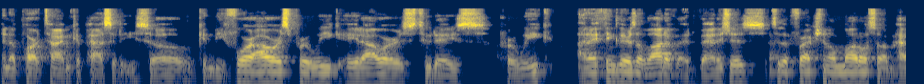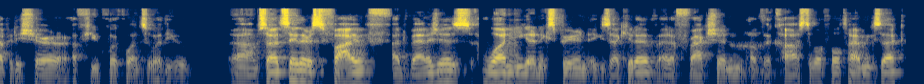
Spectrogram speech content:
in a part-time capacity. So it can be four hours per week, eight hours, two days per week. And I think there's a lot of advantages to the fractional model. So I'm happy to share a few quick ones with you. Um, so I'd say there's five advantages. One, you get an experienced executive at a fraction of the cost of a full-time exec.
